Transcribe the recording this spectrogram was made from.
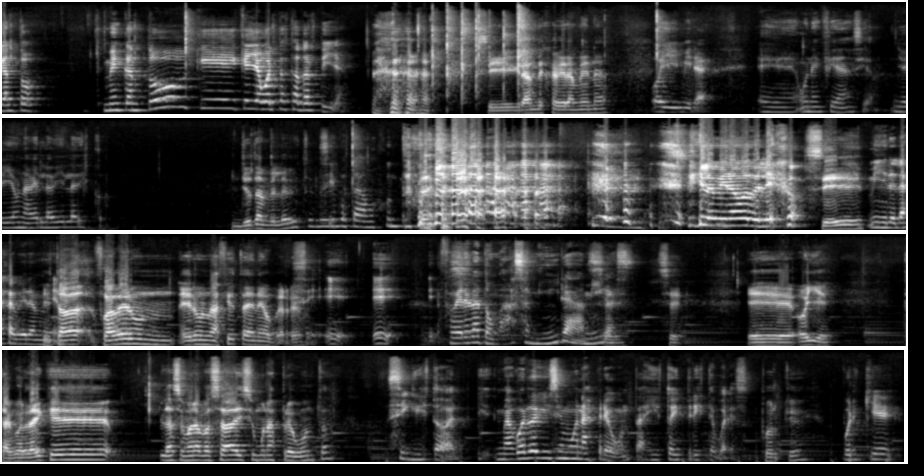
Encantó. Me encantó que, que haya vuelto esta tortilla. Sí, grande Javier Amena. Oye, mira, eh, una infidencia. Yo ya una vez la vi en la disco. Yo también lo he visto. Sí, pues estábamos juntos. y lo miramos de lejos. Sí. Mira la Javiera Mena. Estaba, fue a ver un. Era una fiesta de neoperreo. Sí, eh, eh, eh, fue a ver a la Tomasa, mira, amigas. Sí. sí. Eh, oye, ¿te acordáis que la semana pasada hicimos unas preguntas? Sí, Cristóbal. Me acuerdo que hicimos unas preguntas y estoy triste por eso. ¿Por qué? Porque,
